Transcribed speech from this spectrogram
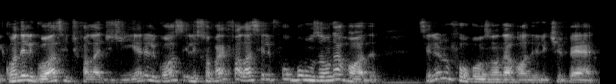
e quando ele gosta de falar de dinheiro, ele gosta, ele só vai falar se ele for o bonzão da roda. Se ele não for o bonzão da roda, ele estiver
